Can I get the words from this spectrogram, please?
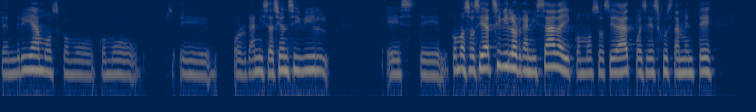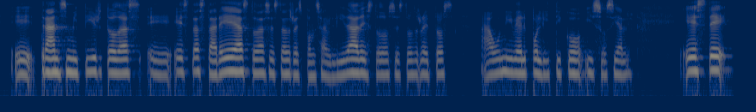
tendríamos como, como eh, organización civil, este, como sociedad civil organizada y como sociedad, pues es justamente eh, transmitir todas eh, estas tareas, todas estas responsabilidades, todos estos retos a un nivel político y social. Este,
